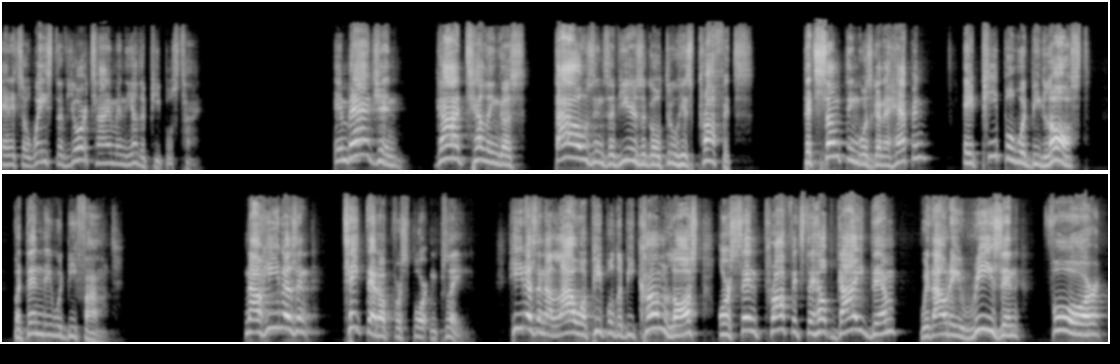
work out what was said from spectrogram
And it's a waste of your time and the other people's time. Imagine God telling us thousands of years ago through his prophets that something was going to happen, a people would be lost, but then they would be found. Now, he doesn't take that up for sport and play. He doesn't allow a people to become lost or send prophets to help guide them without a reason for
